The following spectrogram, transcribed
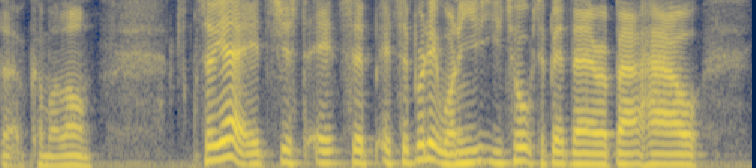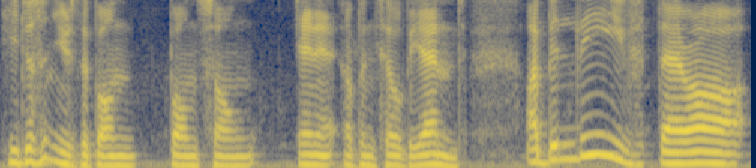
that have come along. So yeah, it's just it's a it's a brilliant one. And you, you talked a bit there about how he doesn't use the Bond Bond song in it up until the end. I believe there are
